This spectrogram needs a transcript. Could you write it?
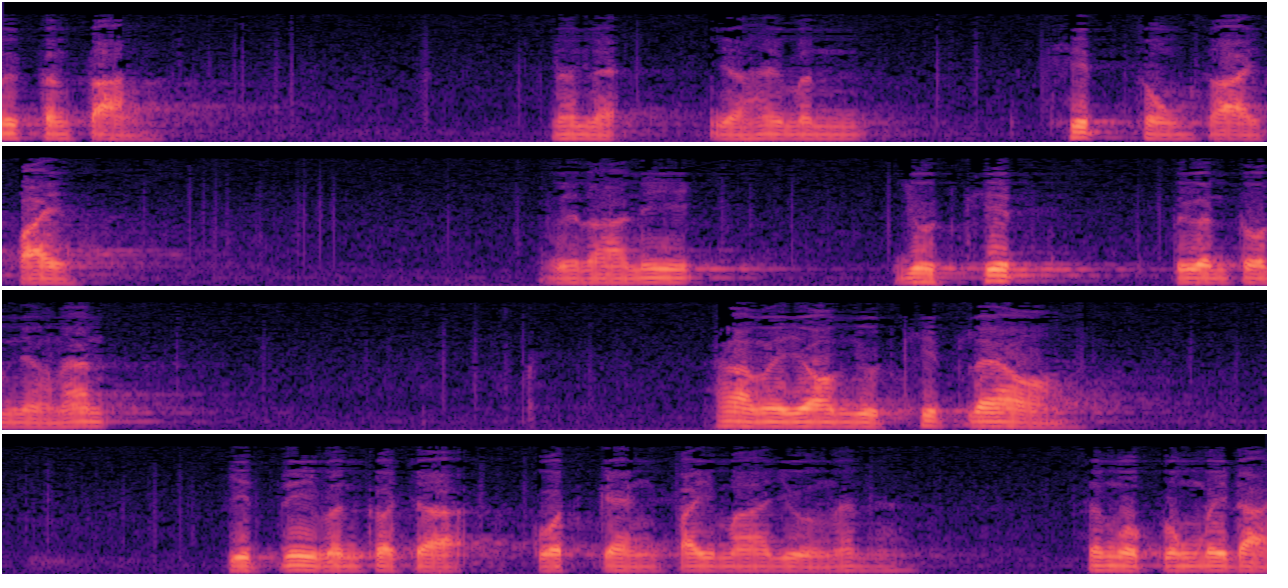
นึกต่าง ๆ นั่นแหละ อย่าให้มันคิดส่งสายไป เวลานี้หยุดคิดเตือนตนอย่างนั้น ถ้าไม่ยอมหยุดคิดแล้ว จิตนี่มันก็จะกดแก่งไปมาอยู่ยนั้นนะสงบลงไม่ได้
